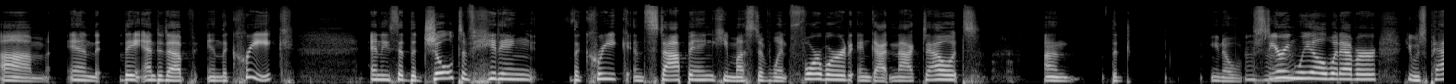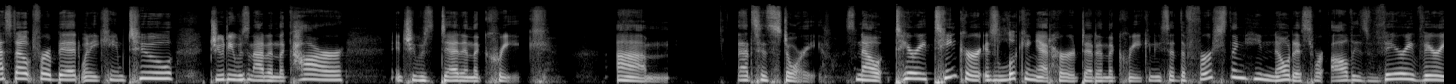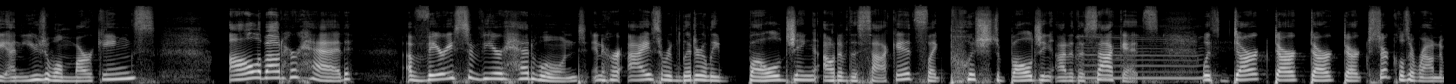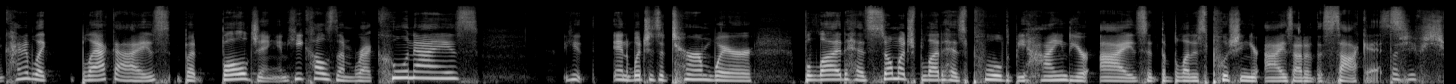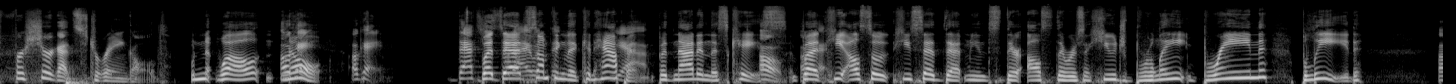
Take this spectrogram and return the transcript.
um, and they ended up in the creek. And he said the jolt of hitting the creek and stopping, he must have went forward and got knocked out on the you know steering wheel whatever. He was passed out for a bit. When he came to judy was not in the car and she was dead in the creek. Um that's his story. Now terry tinker is looking at her dead in the creek and he said the first thing he noticed were all these very very unusual markings all about her head a very severe head wound and her eyes were literally bulging out of the sockets like pushed bulging out of the sockets with dark dark dark dark circles around them kind of like black eyes but bulging and he calls them raccoon eyes he, and which is a term where blood has so much blood has pooled behind your eyes that the blood is pushing your eyes out of the sockets so she for sure got strangled. N- well Okay. no Okay. That's but just what I that's something think. that can happen Yeah. but not in this case Oh, but he also he said that means there also there was a huge brain brain bleed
